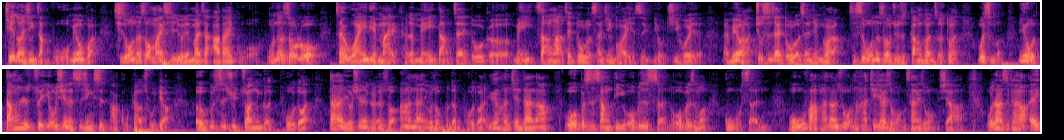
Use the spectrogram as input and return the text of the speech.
阶段性涨幅，我没有管。其实我那时候卖，其实有点卖在阿呆股哦。我那时候如果再晚一点卖，可能每一档再多个每一张啊，再多个三千块也是有机会的。哎，没有啦，就是再多个三千块啦。只是我那时候就是当断则断。为什么？因为我当日最优先的事情是把股票出掉。而不是去赚那个波段。当然，有些人可能说啊，那你为什么不等波段？因为很简单啊，我又不是上帝，我又不是神，我又不是什么股神，我无法判断说，那它接下来是往上还是往下啊？我当然是看到哎，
